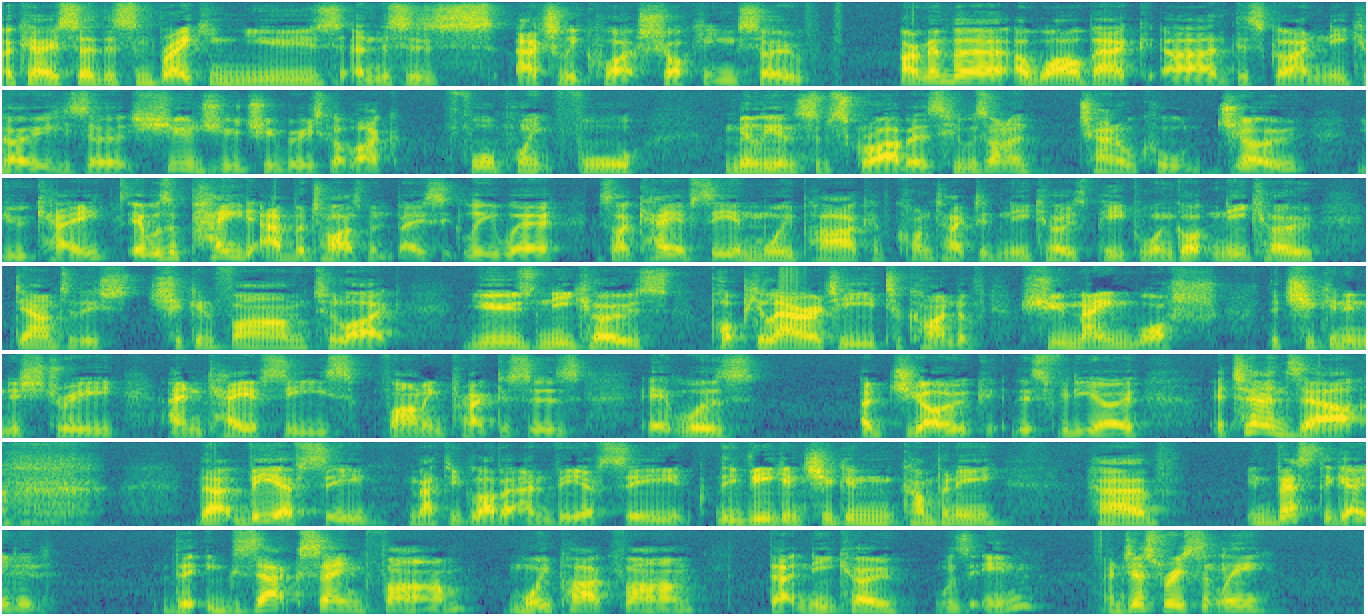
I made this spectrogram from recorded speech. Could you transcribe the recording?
Okay, so there's some breaking news, and this is actually quite shocking. So, I remember a while back, uh, this guy Nico. He's a huge YouTuber. He's got like 4.4 million subscribers. He was on a channel called Joe UK. It was a paid advertisement basically, where it's like KFC and Moy Park have contacted Nico's people and got Nico down to this chicken farm to like use Nico's popularity to kind of humane wash the chicken industry and KFC's farming practices. It was a joke, this video. It turns out that VFC, Matthew Glover and VFC, the vegan chicken company, have investigated the exact same farm, Moy Park Farm, that Nico was in. And just recently,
